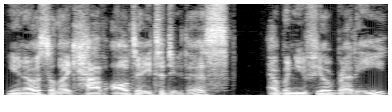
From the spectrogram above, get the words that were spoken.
you know, so like have all day to do this. And when you feel ready,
